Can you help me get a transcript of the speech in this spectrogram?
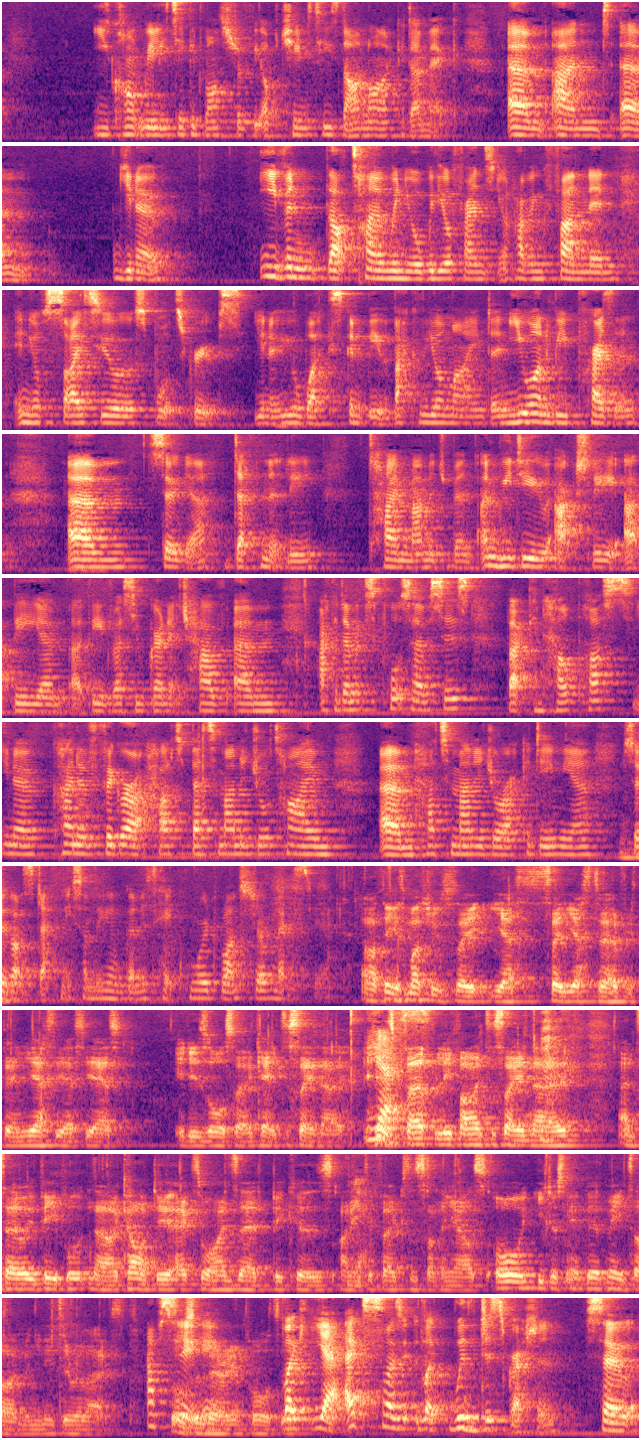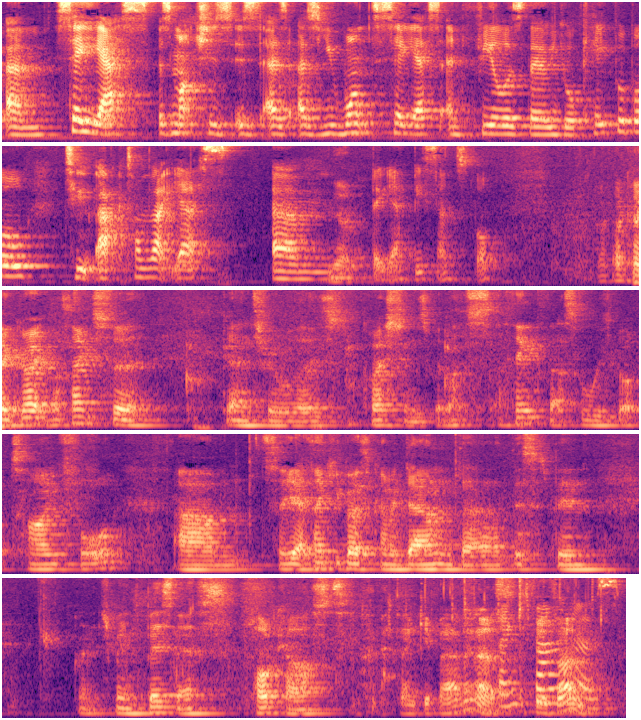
you can't really take advantage of the opportunities that are non-academic, um, and um, you know even that time when you're with your friends and you're having fun in, in your society or your sports groups, you know, your work is going to be at the back of your mind and you want to be present. Um, so yeah, definitely time management. And we do actually at the um, at the University of Greenwich have um, academic support services that can help us, you know, kind of figure out how to better manage your time, um, how to manage your academia. So that's definitely something I'm going to take more advantage of next year. And I think as much as you say yes, say yes to everything, yes, yes, yes. It is also okay to say no. Yes. It's perfectly fine to say no and tell people, no, I can't do X, Y, and Z because I need Yeah. to focus on something else. Or you just need a bit of me time and you need to relax. Absolutely. It's also very important. like yeah exercise like with discretion so um, say yes as much as, as, as, as you want to say yes and feel as though you're capable to act on that yes um, Yeah. but yeah be sensible Okay, great. Well, thanks for going through all those questions with us. I think that's all we've got time for. Um, so yeah, thank you both for coming down. And uh, this has been Greenwich Means Business podcast. Thank you for having us. thank you for been having fun. us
